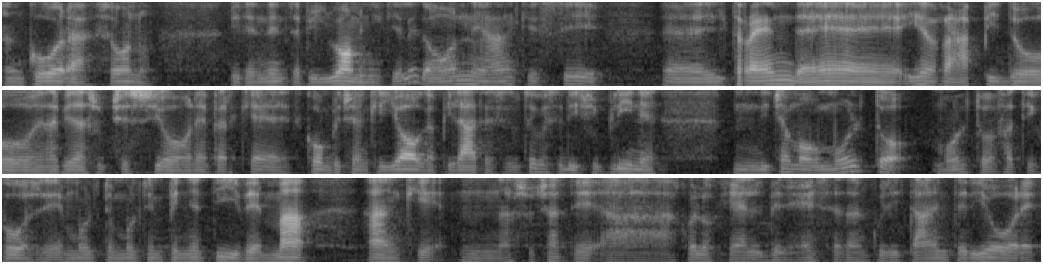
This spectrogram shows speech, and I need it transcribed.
ancora sono di tendenza più gli uomini che le donne, anche se eh, il trend è in, rapido, in rapida successione, perché complice anche yoga, pilates, tutte queste discipline diciamo molto, molto faticose e molto, molto impegnative, ma anche mh, associate a quello che è il benessere, la tranquillità interiore,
